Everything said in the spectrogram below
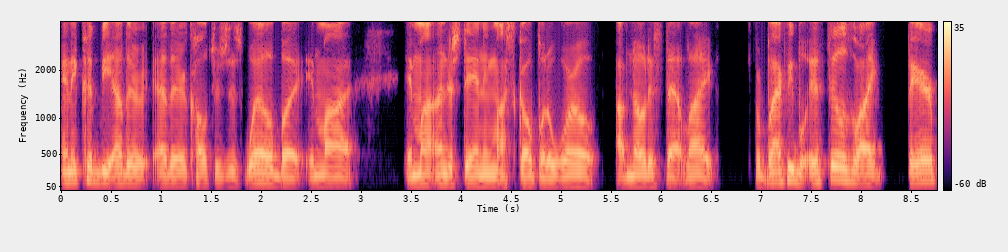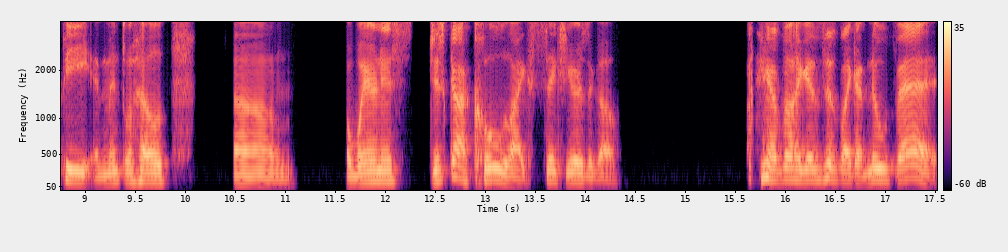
and it could be other other cultures as well. But in my in my understanding, my scope of the world, I've noticed that like for Black people, it feels like therapy and mental health um awareness just got cool like six years ago. I feel like it's just like a new fad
